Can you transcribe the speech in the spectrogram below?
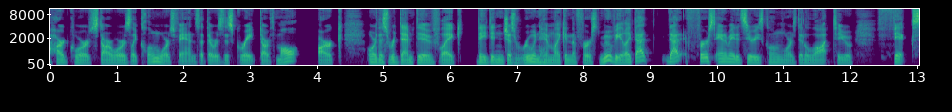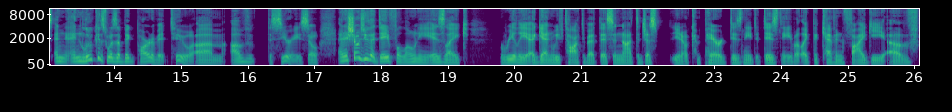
hardcore Star Wars like Clone Wars fans that there was this great Darth Maul arc or this redemptive like they didn't just ruin him like in the first movie. Like that that first animated series clone wars did a lot to fix and and lucas was a big part of it too um of the series. So and it shows you that dave filoni is like really again we've talked about this and not to just you know compare disney to disney but like the kevin feige of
